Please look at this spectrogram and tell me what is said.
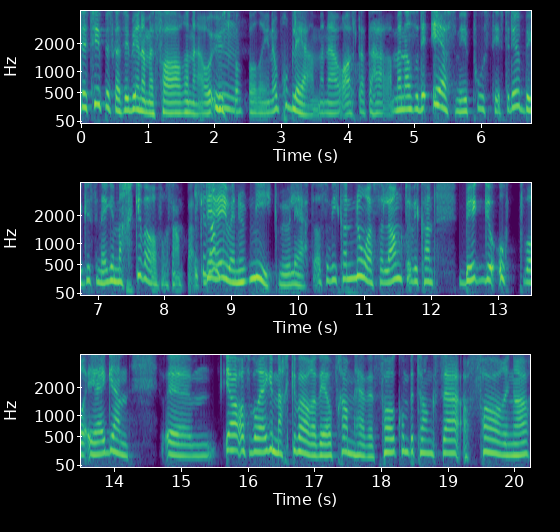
det er typisk at vi begynner med farene og Mm. utfordringene og problemene og alt dette her. Men altså, det er så mye positivt. Det er å bygge sin egen merkevare, f.eks. Det er jo en unik mulighet. Altså, vi kan nå så langt, og vi kan bygge opp vår egen um, ja, altså vår egen merkevare ved å fremheve fagkompetanse, erfaringer.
